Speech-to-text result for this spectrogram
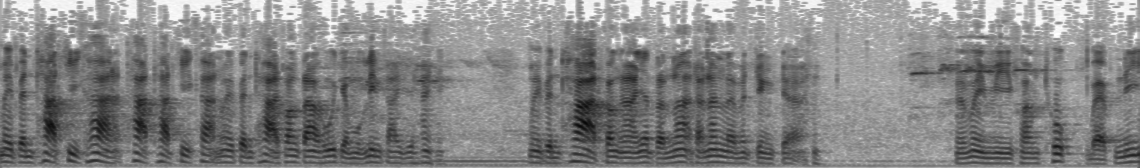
ไม่เป็นธาตุขี้ข้าธาตุธาตุขี้ข้าไม่เป็นธาตุของตาหูจมูกลิ้นกายใจไม่เป็นธาตุของอายตนะเท่านั้นแหละมันจึงจะไม่มีความทุกข์แบบนี้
